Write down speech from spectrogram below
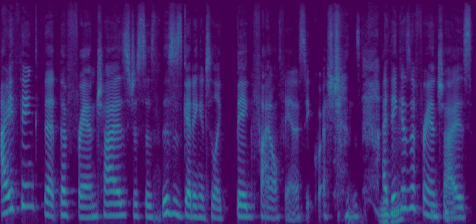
I think that the franchise just as this is getting into like big Final Fantasy questions. Mm-hmm. I think mm-hmm. as a franchise,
